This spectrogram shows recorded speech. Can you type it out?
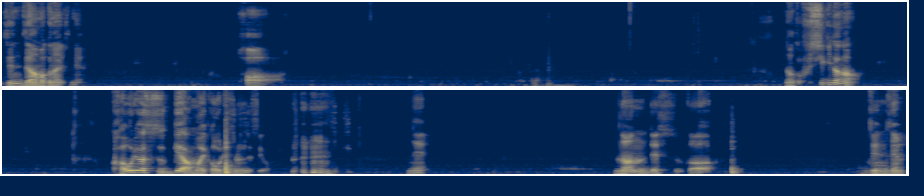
全然甘くないですね。はあ。なんか不思議だな。香りがすっげえ甘い香りするんですよ。ね。なんですが、全然、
